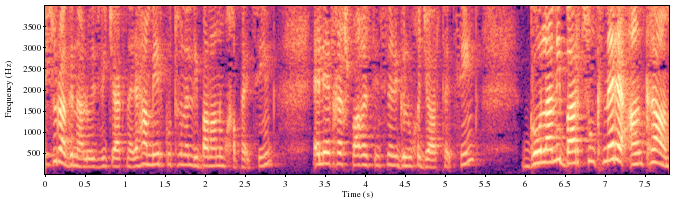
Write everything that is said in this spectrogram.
Այսուրա գնալու այս վիճակները, համ երկու թունել Լիբանանում խփեցինք, ելի այդ խեղճ պաղեստինցիների գլուխը ջարդեցինք, Գոլանի բարձունքները անգամ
